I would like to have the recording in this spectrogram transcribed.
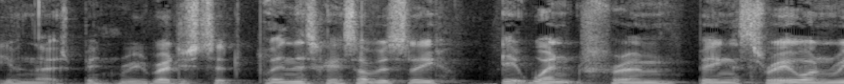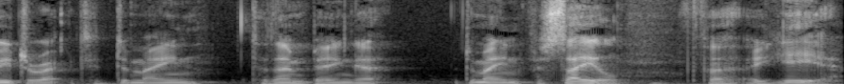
even though it's been re-registered. But in this case, obviously, it went from being a 301 redirected domain to then being a domain for sale for a year.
